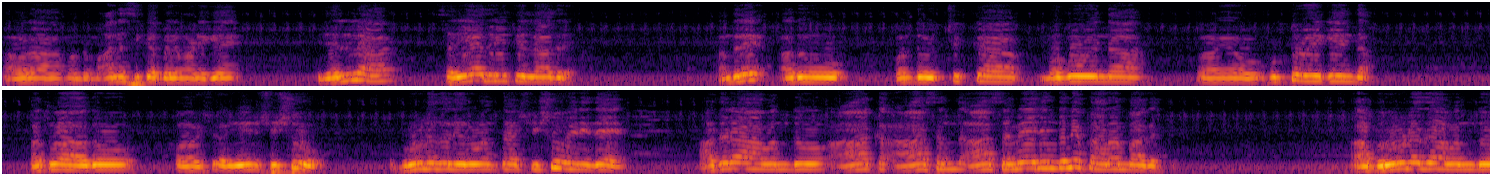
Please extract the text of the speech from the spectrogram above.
ಅವರ ಒಂದು ಮಾನಸಿಕ ಬೆಳವಣಿಗೆ, ಇದೆಲ್ಲ ಸರಿಯಾದ ರೀತಿಯಲ್ಲಿ ಆದರೆ, ಅಂದ್ರೆ ಅದು ಒಂದು ಚಿಕ್ಕ ಮಗುವಿನ ಹುಟ್ಟುವಿಕೆಯಿಂದ ಅಥವಾ ಅದು ಏನು ಶಿಶು, ಭ್ರೂಣದಲ್ಲಿರುವಂಥ ಶಿಶು ಏನಿದೆ, ಅದರ ಒಂದು ಆ ಆ ಸಂದ, ಆ ಸಮಯದಿಂದನೇ ಪ್ರಾರಂಭ ಆಗುತ್ತೆ. ಆ ಭ್ರೂಣದ ಒಂದು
